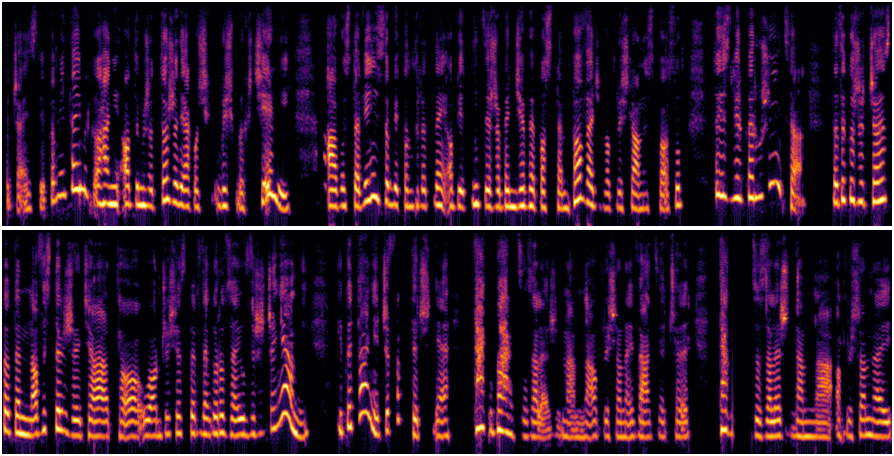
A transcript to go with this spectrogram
społeczeństwie. Pamiętajmy, kochani, o tym, że to, że jakoś byśmy chcieli, a postawienie sobie konkretnej obietnicy, że będziemy postępować w określony sposób, to jest wielka różnica. Dlatego, że często ten nowy styl życia to łączy się z pewnego rodzaju wyrzeczeniami. I pytanie, czy faktycznie tak bardzo zależy nam na określonej wadze, czy tak bardzo zależy nam na określonej,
